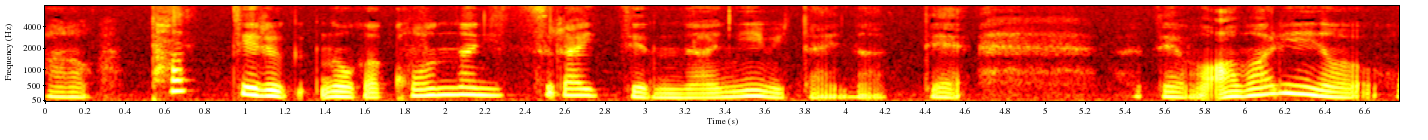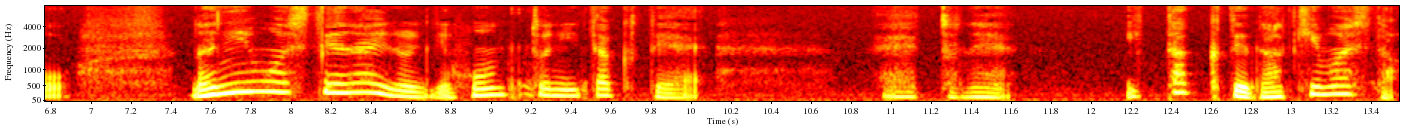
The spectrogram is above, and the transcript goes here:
あの立ってるのがこんなに辛いって何？みたいになってでもあまりのこう何もしてないのに本当に痛くてえー、っとね痛くて泣きました。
